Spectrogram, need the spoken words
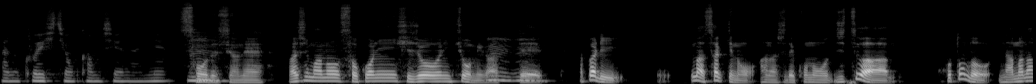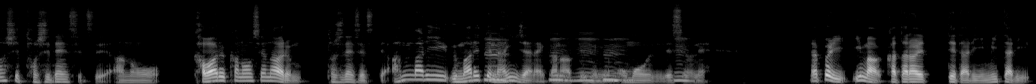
あのクエスチョンかもしれないね。そうですよね。私もあのそこに非常に興味があって、うんうん。やっぱり、まあ、さっきの話でこの実はほとんど生々しい都市伝説であの変わる可能性のある都市伝説ってあんまり生まれてないん。じゃないかなというふうに思うんですよね。やっぱり今語られてたり見たり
